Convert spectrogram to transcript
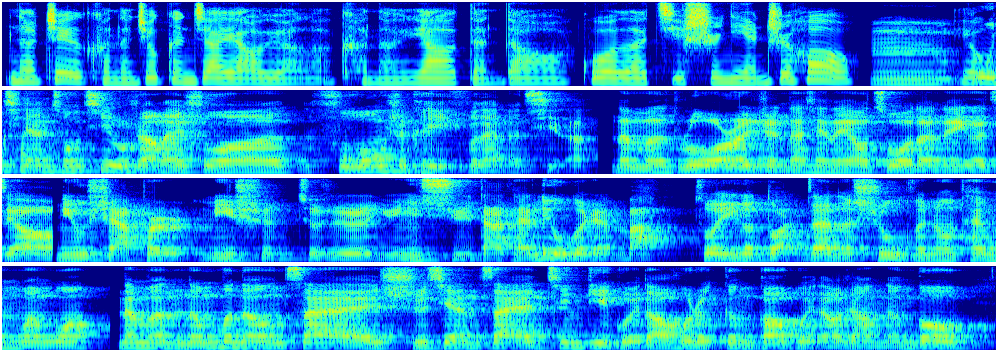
那这个可能就更加遥远了，可能要等到过了几十年之后。嗯，目前从技术上来说，富翁是可以负担得起的。那么 Blue Origin 它现在要做的那个叫 New Shepard Mission，就是允许大概六个人吧，做一个短暂的十五分钟太空观光。那么能不能在实现在近地轨道或者更高轨道上能够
